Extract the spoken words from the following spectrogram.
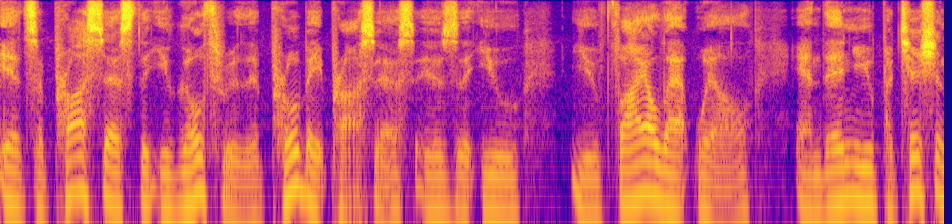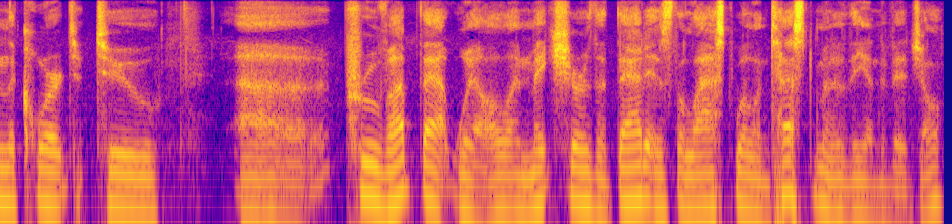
it's a process that you go through. The probate process is that you you file that will, and then you petition the court to uh, prove up that will and make sure that that is the last will and testament of the individual,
